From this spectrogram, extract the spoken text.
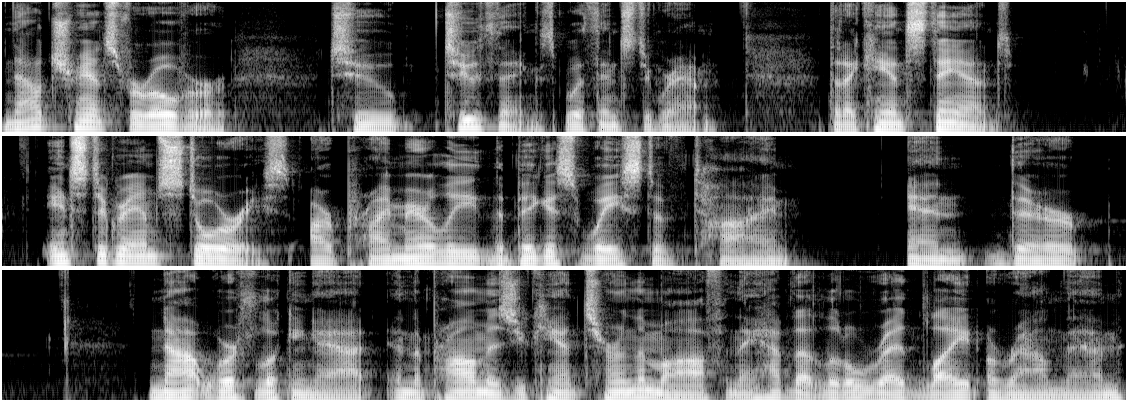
now transfer over to two things with Instagram that I can't stand. Instagram stories are primarily the biggest waste of time and they're not worth looking at. And the problem is you can't turn them off and they have that little red light around them.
